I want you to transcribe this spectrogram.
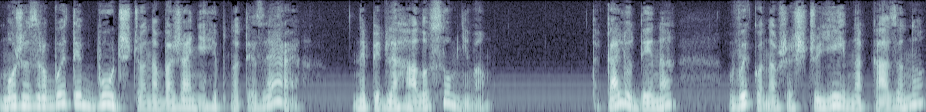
може зробити будь-що на бажання гіпнотизера, не підлягало сумнівам. Така людина, виконавши, що їй наказано,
